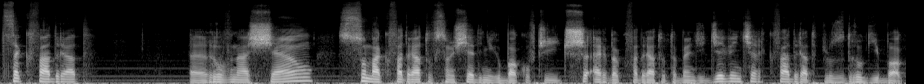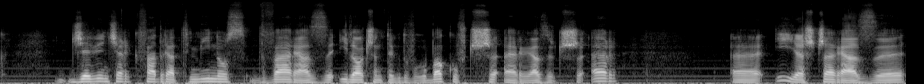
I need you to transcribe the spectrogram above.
c kwadrat e, równa się suma kwadratów sąsiednich boków, czyli 3r do kwadratu to będzie 9r kwadrat plus drugi bok 9r kwadrat minus 2 razy iloczyn tych dwóch boków 3r razy 3r e, i jeszcze razy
